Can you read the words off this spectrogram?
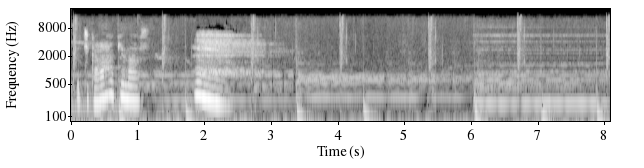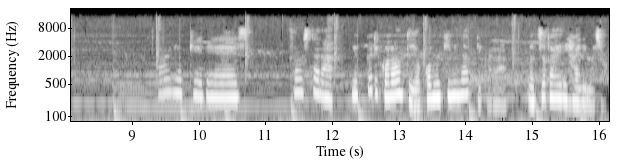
口から吐きます。はい、OK です。そうしたら、ゆっくりコロンと横向きになってから、四つ倍に入りましょう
